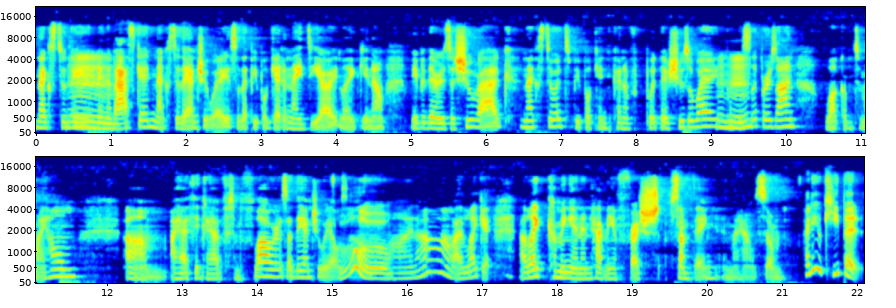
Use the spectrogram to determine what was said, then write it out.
next to the in the basket next to the entryway, so that people get an idea. Like you know, maybe there is a shoe rack next to it, so people can kind of put their shoes away, put the slippers on. Welcome to my home. Um, I, I think I have some flowers at the entryway also. Ooh. I know. I like it. I like coming in and having a fresh something in my house. So How do you keep it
